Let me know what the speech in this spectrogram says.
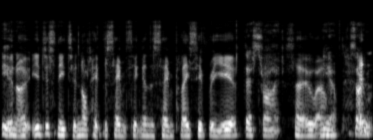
Yeah. You know, you just need to not have the same thing in the same place every year. That's right. So, um, Yeah. So-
